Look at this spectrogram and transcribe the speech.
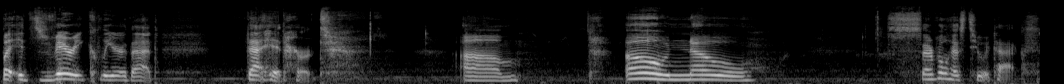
but it's very clear that that hit hurt. Um. Oh no. Serval has two attacks.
